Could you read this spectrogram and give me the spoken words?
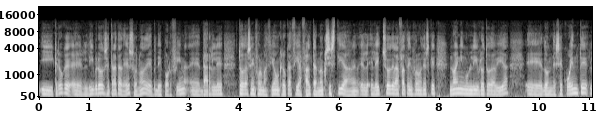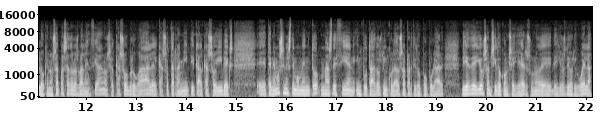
Y creo que el libro se trata de eso, ¿no? de, por fin eh, darle toda esa información. Creo que hacía falta, no existía el, hecho de la falta de información es que no hay ningún libro todavía eh, donde se cuente lo que nos ha pasado a los valencianos, el caso Brugal, el caso Terramítica, el caso Ibex. Eh, tenemos en este momento más de 100 imputados vinculados al Partido Popular, 10 de ellos han sido consellers, uno de, ellos de Orihuela.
